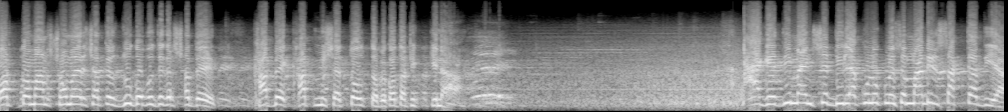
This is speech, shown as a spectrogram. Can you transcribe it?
বর্তমান সময়ের সাথে যুগ উপযোগের সাথে খাপে খাপ মিশে চলতে হবে, কথা ঠিক কিনা? আগে দি মানুষের দিলা কুলুক লইছে মাটির চাক্কা দিয়া।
